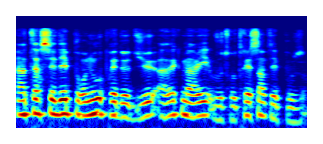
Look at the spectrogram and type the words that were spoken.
intercédez pour nous auprès de Dieu avec Marie, votre très sainte épouse.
